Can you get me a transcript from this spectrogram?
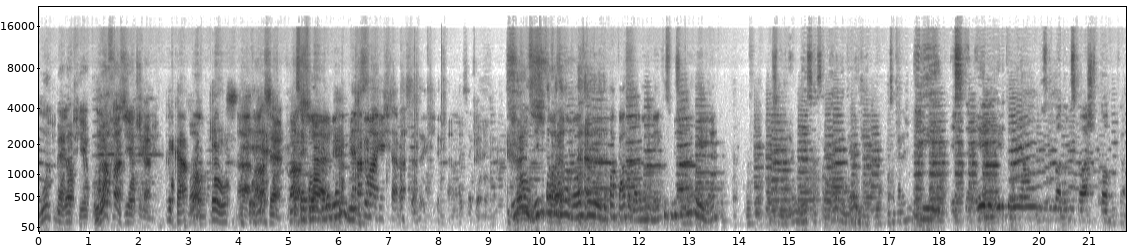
muito melhor que eu, como eu fazia antigamente. Bom. que isso? Ah, que fala isso. sério. Fala Esse aí foi uma velha gente tá passando aqui. Isso aqui é bom. Inclusive tá fazendo a voz do, do Pacato agora no remake que substituiu ele, né? Essa cara de nerd. Essa cara de E esse- ele, ele também é um dos dubladores que eu acho top, cara.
